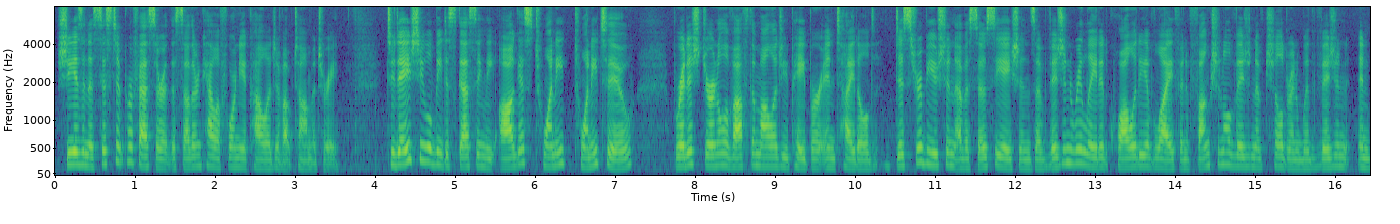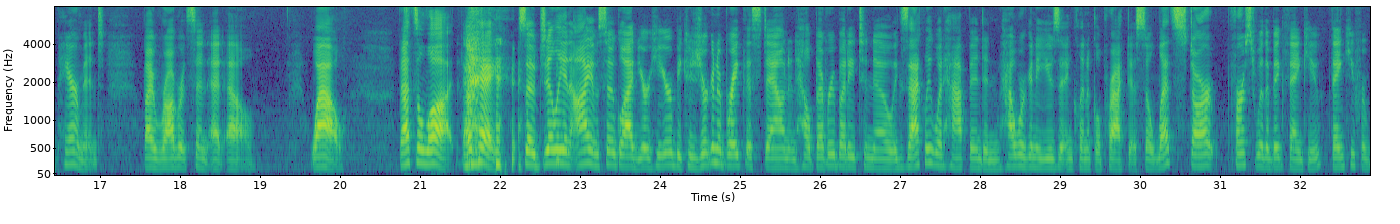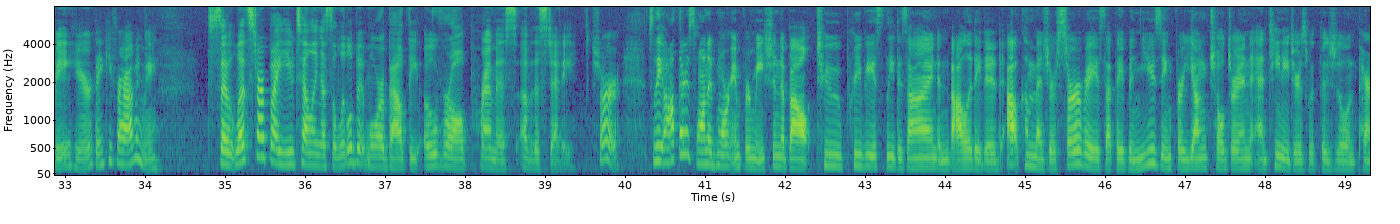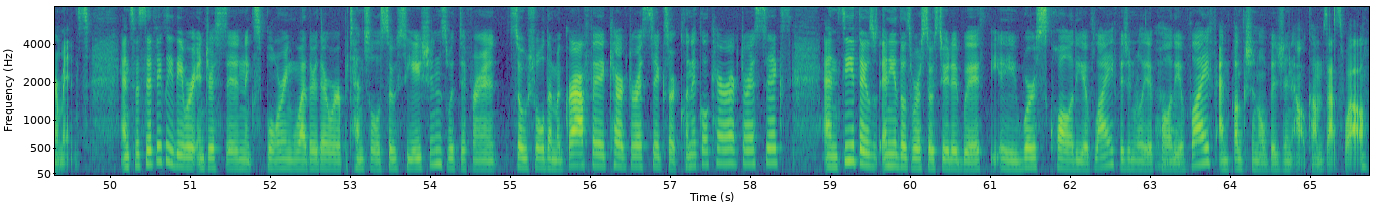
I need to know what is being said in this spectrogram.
She is an assistant professor at the Southern California College of Optometry. Today she will be discussing the August 2022 British Journal of Ophthalmology paper entitled Distribution of Associations of Vision Related Quality of Life and Functional Vision of Children with Vision Impairment by Robertson et al. Wow, that's a lot. Okay, so Jillian, I am so glad you're here because you're going to break this down and help everybody to know exactly what happened and how we're going to use it in clinical practice. So let's start first with a big thank you. Thank you for being here. Thank you for having me. So let's start by you telling us a little bit more about the overall premise of the study. Sure. So the authors wanted more information about two previously designed and validated outcome measure surveys that they've been using for young children and teenagers with visual impairments. And specifically, they were interested in exploring whether there were potential associations with different social demographic characteristics or clinical characteristics, and see if there's any of those were associated with a worse quality of life, vision related quality oh. of life, and functional vision outcomes as well.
